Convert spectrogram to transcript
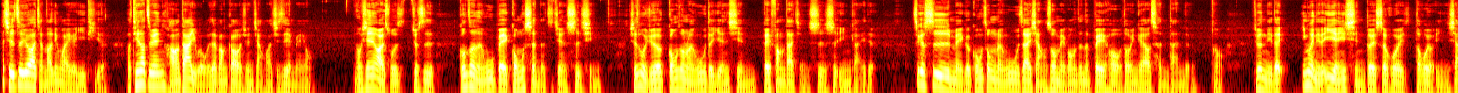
那其实这又要讲到另外一个议题了。我听到这边，好像大家以为我在帮高尔轩讲话，其实也没有。我现在要来说，就是公众人物被公审的这件事情。其实我觉得公众人物的言行被放大检视是应该的，这个是每个公众人物在享受镁光灯的背后都应该要承担的哦。就是你的，因为你的一言一行对社会都会有影响。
